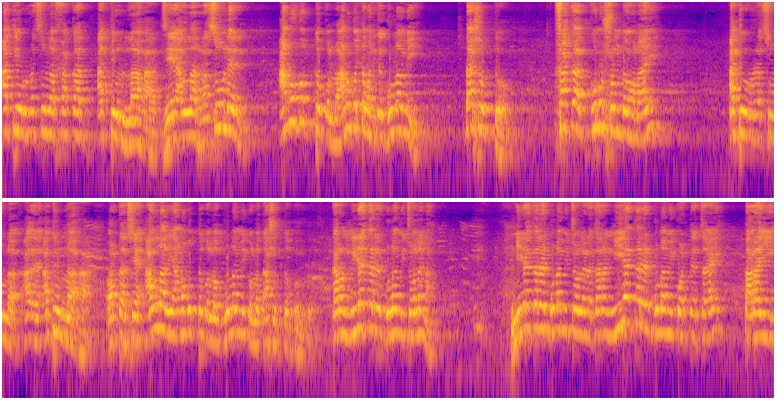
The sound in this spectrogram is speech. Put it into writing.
আতিউর রাসূলা ফাকাত আতিউল্লাহ যে আল্লাহ রাসূলের আনুগত্য করল, আনুগত্য মানে গোলামি। দাসত্ব। ফাকাত কোনো সন্দেহ নাই। আতিউর আতিউল্লাহ। অর্থাৎ সে আল্লাহরই আনুগত্য করল, গোলামি করল, দাসত্ব করল। কারণ নিরাকারের গোলামি চলে না। নিরাকারের গোলামি চলে না। যারা নিরাকারের গোলামি করতে চায়, তারাই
